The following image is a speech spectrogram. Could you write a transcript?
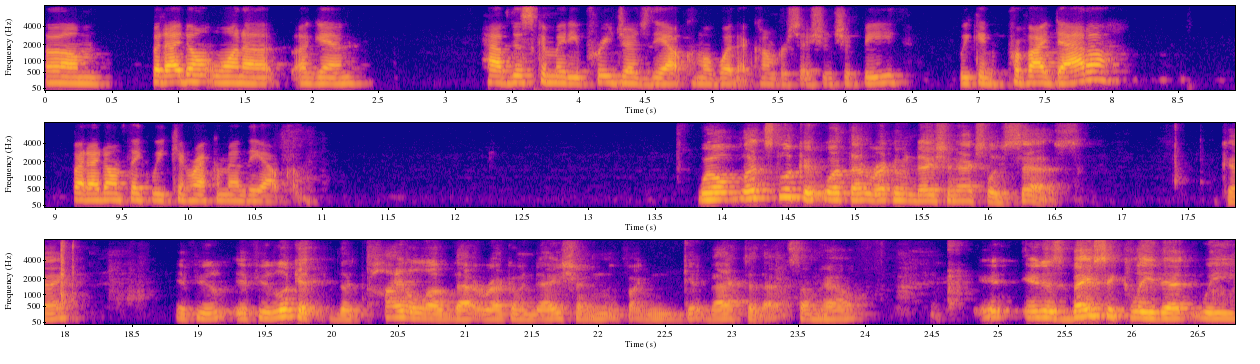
Um, but I don't want to, again, have this committee prejudge the outcome of what that conversation should be. We can provide data, but I don't think we can recommend the outcome. Well, let's look at what that recommendation actually says. Okay? If you, if you look at the title of that recommendation, if I can get back to that somehow, it, it is basically that we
